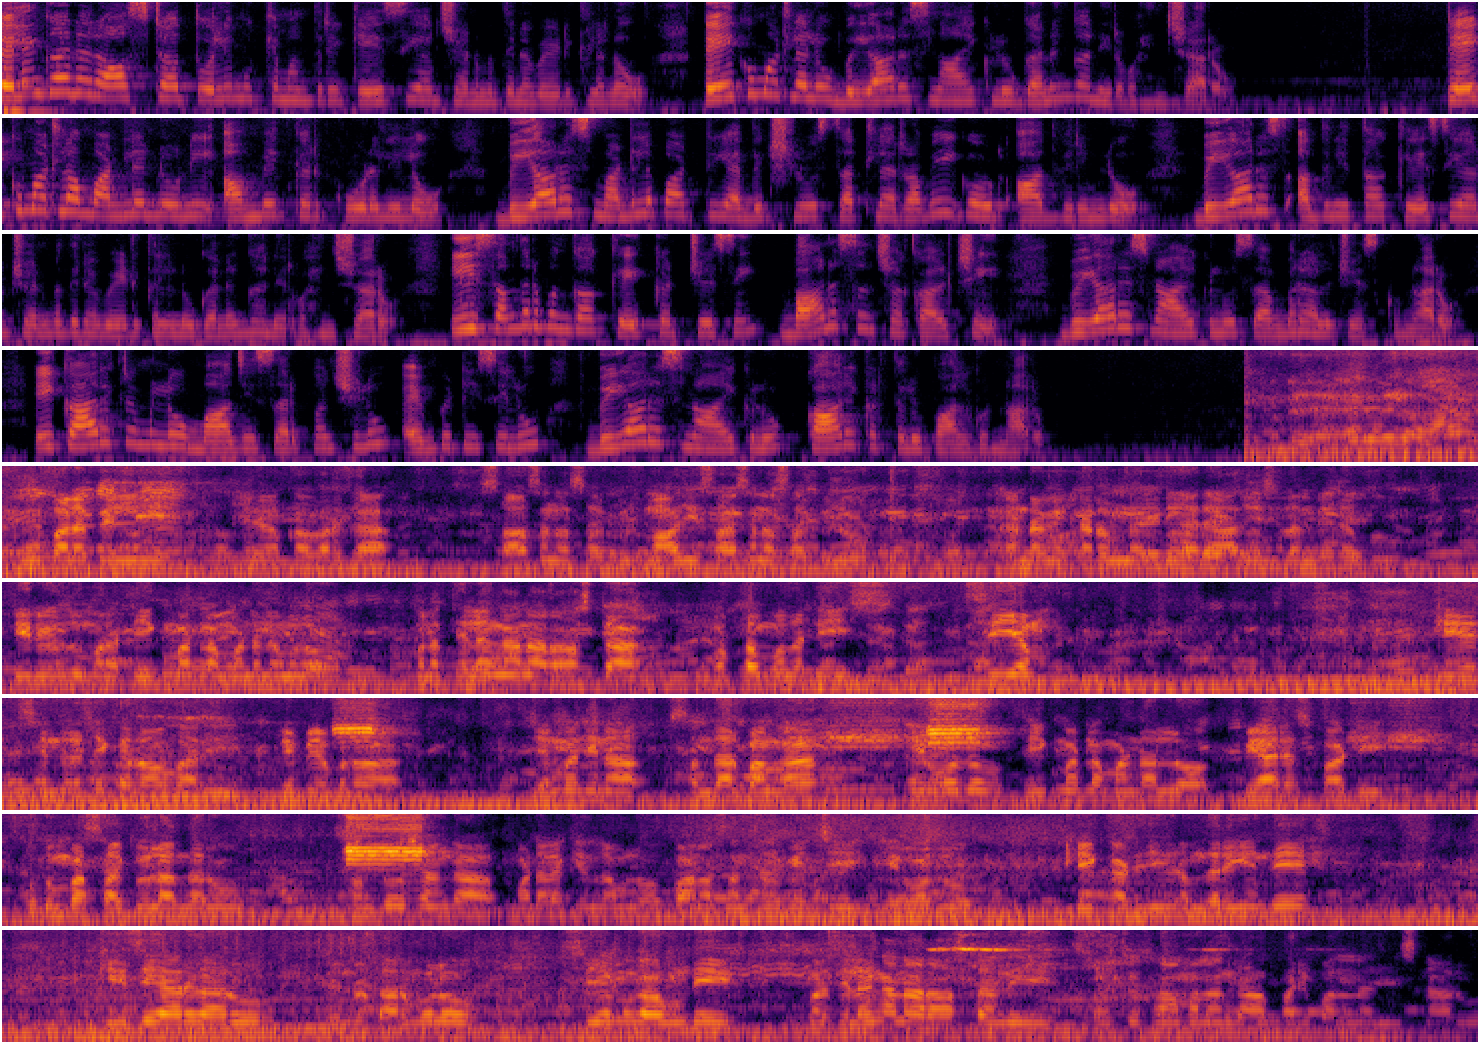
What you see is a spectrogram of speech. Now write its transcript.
తెలంగాణ రాష్ట్ర తొలి ముఖ్యమంత్రి కేసీఆర్ జన్మదిన వేడుకలను టేకుమట్లలో బీఆర్ఎస్ నాయకులు ఘనంగా నిర్వహించారు. టేకుమట్ల మండలంలోని అంబేద్కర్ కూడలిలో బీఆర్ఎస్ మండల పార్టీ అధ్యక్షులు సట్ల రవి గౌడ్ ఆధ్వర్యంలో బీఆర్ఎస్ అధినేత కేసీఆర్ జన్మదిన వేడుకలను ఘనంగా నిర్వహించారు. ఈ సందర్భంగా కేక్ కట్ చేసి బాణసంచా కాల్చి బీఆర్ఎస్ నాయకులు సంబరాలు చేసుకున్నారు. ఈ కార్యక్రమంలో మాజీ సర్పంచులు ఎంపీటీసీలు బీఆర్ఎస్ నాయకులు కార్యకర్తలు పాల్గొన్నారు. భూపాలపల్లి నియోజకవర్గ శాసనసభ్యులు మాజీ శాసనసభ్యులు గండ వెంకటరమణారెడ్డి గారి ఆదేశాల మేరకు ఈరోజు మన టీకమట్ల మండలంలో మన తెలంగాణ రాష్ట్ర మొట్టమొదటి సీఎం కె చంద్రశేఖరరావు గారి డెబ్బై ఒకటో జన్మదిన సందర్భంగా ఈరోజు టీకమట్ల మండలంలో బీఆర్ఎస్ పార్టీ కుటుంబ సభ్యులందరూ సంతోషంగా మండల కేంద్రంలో బాణసంచ పెంచి ఈరోజు కేక్ కట్ చేయడం జరిగింది. కేసీఆర్ గారు రెండు టర్ములు సీఎంగా ఉండి మన తెలంగాణ రాష్ట్రాన్ని స్వచ్ఛ సామలంగా పరిపాలన చేసినారు.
